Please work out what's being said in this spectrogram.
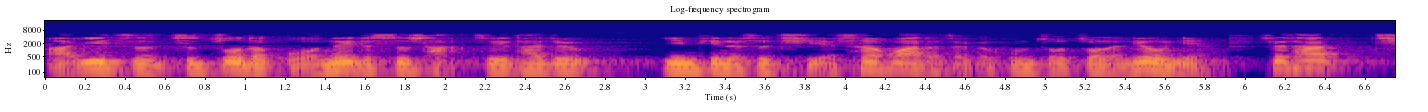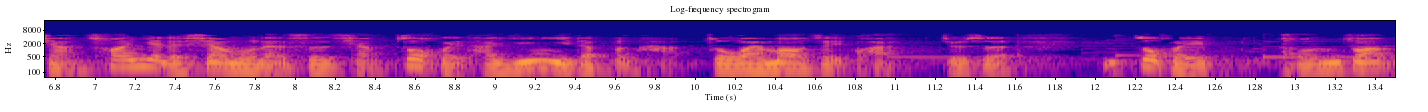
啊一直是做的国内的市场，所以她就应聘的是企业策划的这个工作，做了六年。所以他想创业的项目呢，是想做回他英语的本行，做外贸这一块，就是做回童装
